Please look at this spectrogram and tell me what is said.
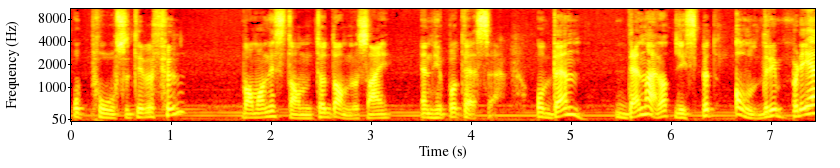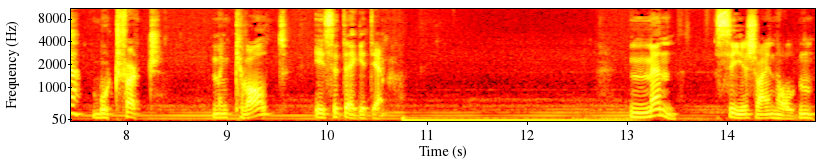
og positive funn var man i stand til å danne seg en hypotese. Og den, den er at Lisbeth aldri ble bortført, men kvalt i sitt eget hjem. Men, sier Svein Holden,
